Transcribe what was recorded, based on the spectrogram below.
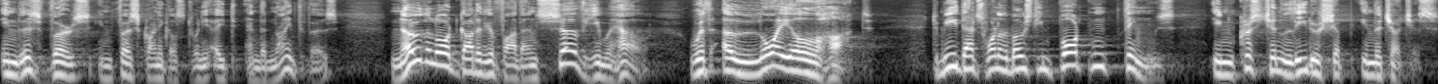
in this verse in First Chronicles 28 and the ninth verse, Know the Lord God of your father and serve him well with a loyal heart. To me, that's one of the most important things in Christian leadership in the churches.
